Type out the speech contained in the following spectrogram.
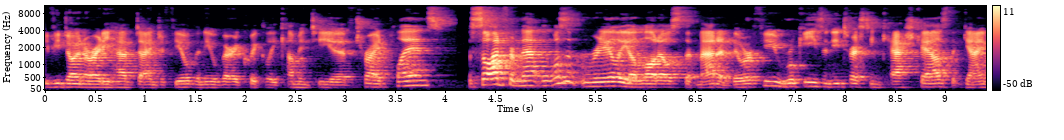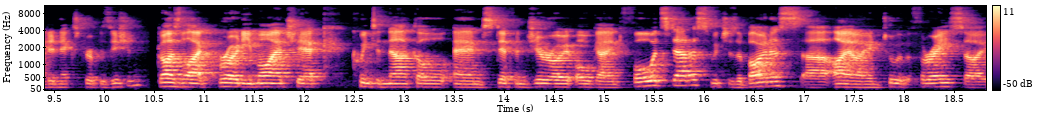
if you don't already have Dangerfield, then he'll very quickly come into your trade plans. Aside from that, there wasn't really a lot else that mattered. There were a few rookies and interesting cash cows that gained an extra position. Guys like Brody Mihocek, Quinton Narkle and Stefan Giro all gained forward status, which is a bonus. Uh, I own two of the three, so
